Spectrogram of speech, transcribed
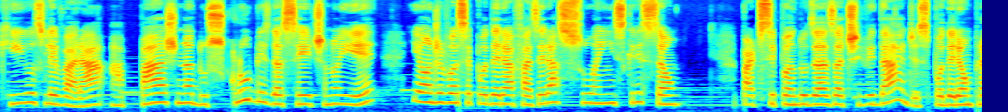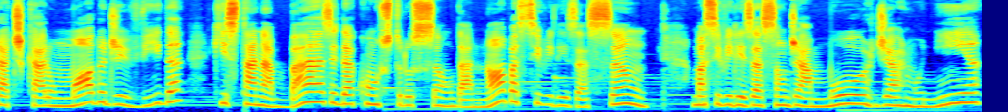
que os levará à página dos clubes da Seichonoye e onde você poderá fazer a sua inscrição. Participando das atividades, poderão praticar um modo de vida que está na base da construção da nova civilização, uma civilização de amor, de harmonia,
